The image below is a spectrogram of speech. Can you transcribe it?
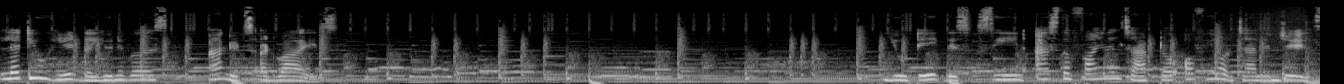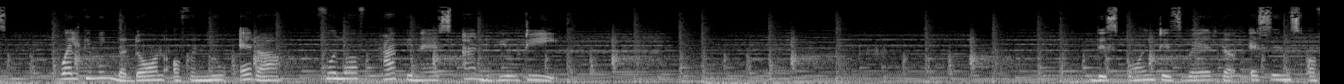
let you heed the universe and its advice. You take this scene as the final chapter of your challenges, welcoming the dawn of a new era full of happiness and beauty. This point is where the essence of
